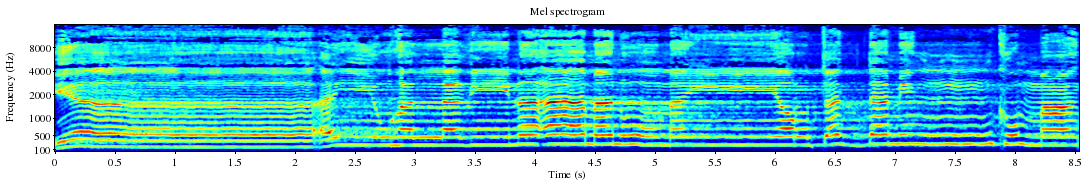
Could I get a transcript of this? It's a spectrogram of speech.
يا أيها الذين آمنوا من يرتد منكم عن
